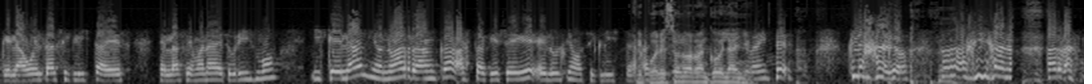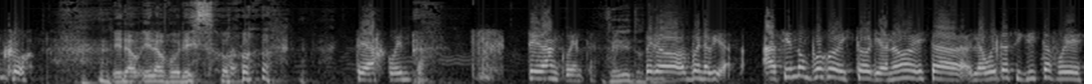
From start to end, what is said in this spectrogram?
Que la vuelta ciclista es en la semana de turismo y que el año no arranca hasta que llegue el último ciclista. Que por eso no arrancó el año. 2020 claro, todavía no arrancó. Era, era por eso. ¿Te das cuenta? Te dan cuenta. Sí. Pero bueno, haciendo un poco de historia, ¿no? Esta la Vuelta Ciclista fue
